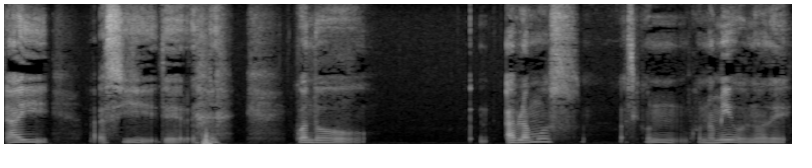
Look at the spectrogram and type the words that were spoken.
Hay así de cuando hablamos así con, con amigos, ¿no? De,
